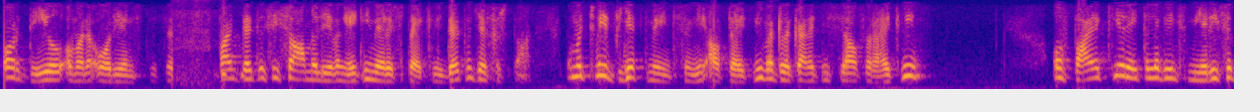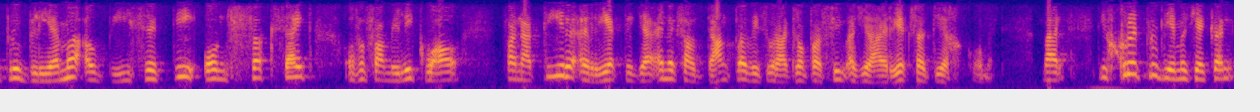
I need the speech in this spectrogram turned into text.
ordeel om in 'n audience te sit. Want dit is die samelewing het nie meer respek nie. Dit moet jy verstaan. Nommer 2 weet mense nie altyd nie wat hulle kan dit nie self verryk nie. Of baie keer het hulle wens mediese probleme, obesity, onfiksheid of 'n familiekwaal van nature 'n reuk dat jy eintlik sal dankbaar wees oor daai klomp parfuum as jy daai reuk sou teëgekom het. Maar die groot probleem is jy kan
